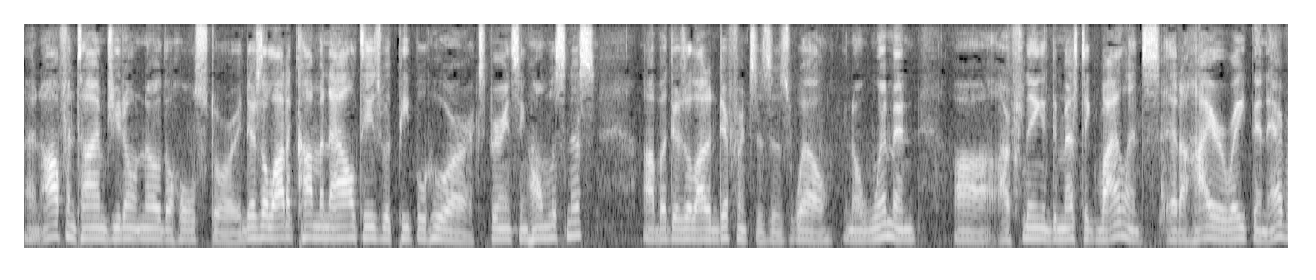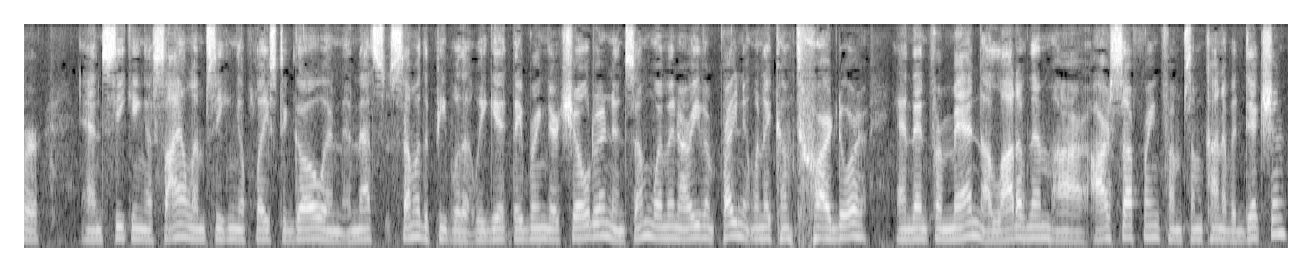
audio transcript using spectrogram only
and oftentimes you don't know the whole story. There's a lot of commonalities with people who are experiencing homelessness, uh, but there's a lot of differences as well. You know, women uh, are fleeing domestic violence at a higher rate than ever and seeking asylum, seeking a place to go. And, and that's some of the people that we get. They bring their children, and some women are even pregnant when they come to our door. And then for men, a lot of them are, are suffering from some kind of addiction.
